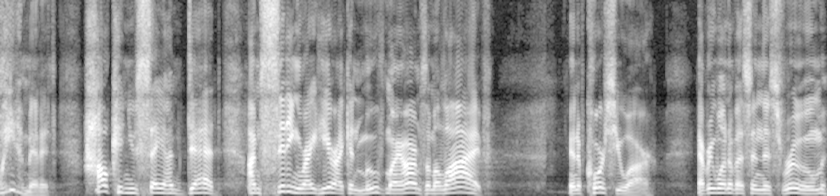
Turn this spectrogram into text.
wait a minute, how can you say I'm dead? I'm sitting right here. I can move my arms. I'm alive. And of course you are. Every one of us in this room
